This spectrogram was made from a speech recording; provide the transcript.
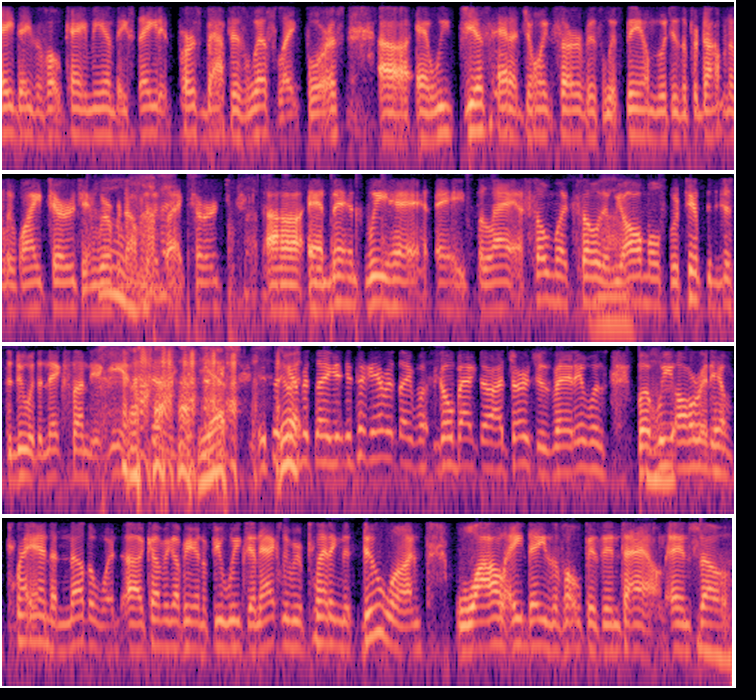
Eight Days of Hope came in. They stayed at First Baptist Westlake for us, uh, and we just had a joint service with them, which is a predominantly white church, and we're a Oh, predominantly black it. church. Uh, and man, we had a blast. So much so that we almost were tempted just to do it the next Sunday again. I'm telling you. Yes. It took Do it. everything. It. took everything but to go back to our churches, man. It was, but we already have planned another one uh, coming up here in a few weeks, and actually we're planning to do one while Eight Days of Hope is in town. And so,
